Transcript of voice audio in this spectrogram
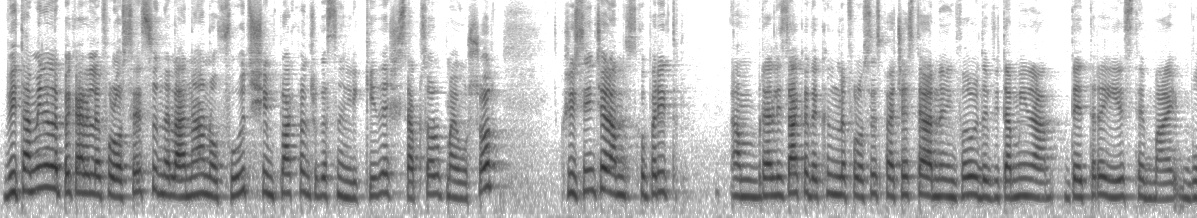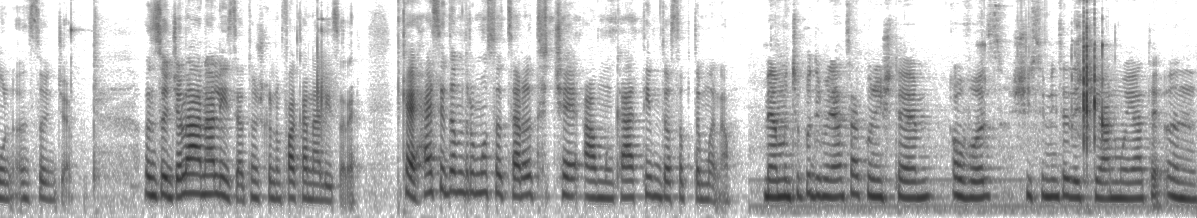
Vitaminele pe care le folosesc sunt de la Nano Food și îmi plac pentru că sunt lichide și se absorb mai ușor. Și sincer am descoperit, am realizat că de când le folosesc pe acestea, nivelul de vitamina D3 este mai bun în sânge. În sânge, la analize, atunci când nu fac analizele. Ok, hai să dăm drumul să-ți arăt ce am mâncat timp de o săptămână. Mi-am început dimineața cu niște ovăz și semințe de cian muiate în,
